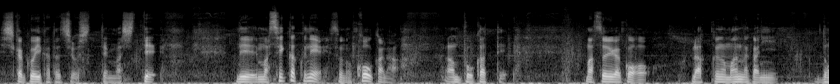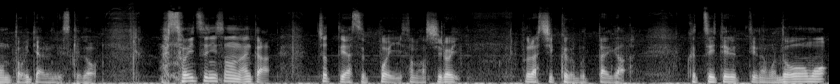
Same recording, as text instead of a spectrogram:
四角い形をしてましてで、まあ、せっかくねその高価なアンプを買って、まあ、それがこうラックの真ん中にドンと置いてあるんですけど、まあ、そいつにそのなんかちょっと安っぽいその白いプラスチックの物体がくっついてるっていうのもどうも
